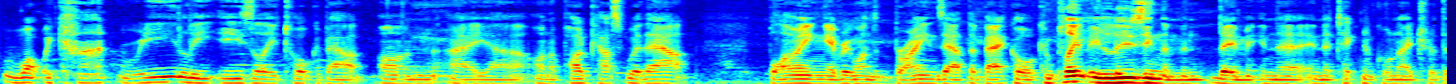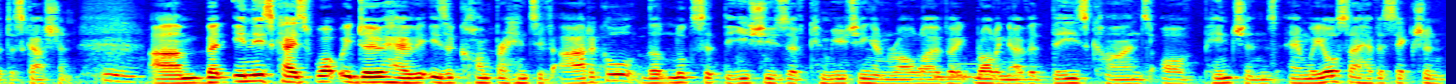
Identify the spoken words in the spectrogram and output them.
what we can't really easily talk about on a uh, on a podcast without blowing everyone's brains out the back or completely losing them in, them in the in the technical nature of the discussion. Mm. Um, but in this case, what we do have is a comprehensive article that looks at the issues of commuting and rollover, rolling over these kinds of pensions, and we also have a section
